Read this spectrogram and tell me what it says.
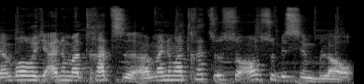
Dann brauche ich eine Matratze. Aber meine Matratze ist so auch so ein bisschen blau.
